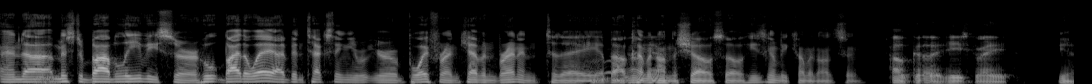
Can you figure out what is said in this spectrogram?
And uh, Mr. Bob Levy, sir, who, by the way, I've been texting your your boyfriend Kevin Brennan today about Oh, coming yeah. on the show, so he's going to be coming on soon. Oh, good. He's great. Yeah.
